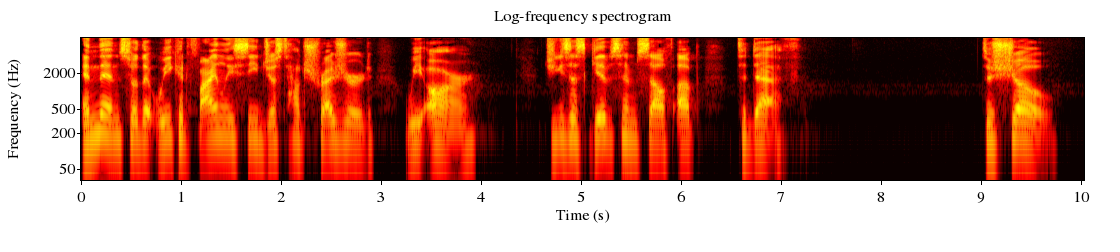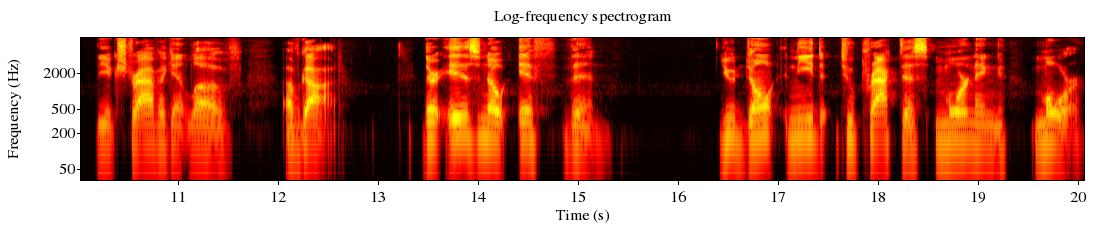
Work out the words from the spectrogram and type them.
And then, so that we could finally see just how treasured we are, Jesus gives himself up to death to show the extravagant love of God. There is no if then. You don't need to practice mourning more.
